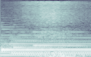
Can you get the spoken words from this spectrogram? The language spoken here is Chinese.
아!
